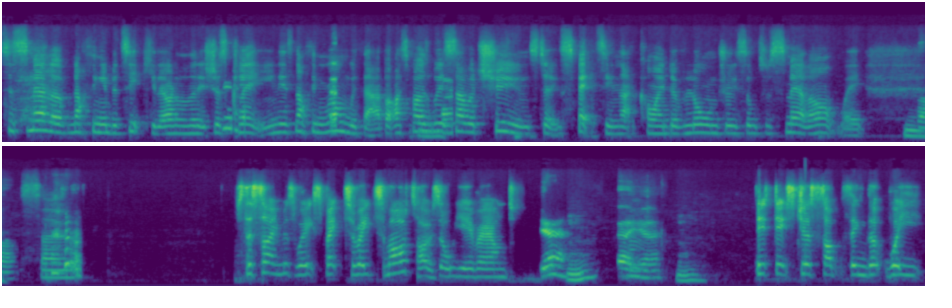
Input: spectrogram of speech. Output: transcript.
to smell of nothing in particular other than it's just clean, there's nothing wrong with that. But I suppose Mm. we're so attuned to expecting that kind of laundry sort of smell, aren't we? Mm. So It's the same as we expect to eat tomatoes all year round. Yeah. Mm. Yeah. Mm. Yeah. Mm. It, it's just something that we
